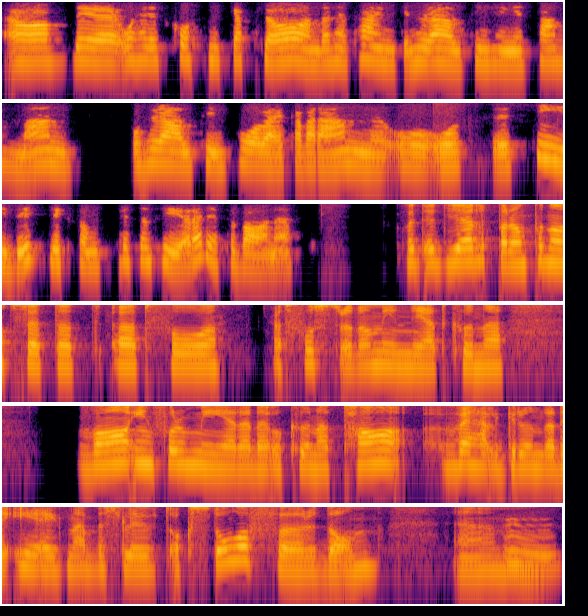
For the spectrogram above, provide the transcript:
ja, det, och hennes kosmiska plan, den här tanken hur allting hänger samman och hur allting påverkar varann och, och tidigt liksom presentera det för barnet. Och att hjälpa dem på något sätt att, att få att fostra dem in i att kunna vara informerade och kunna ta välgrundade egna beslut och stå för dem. Um, mm.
